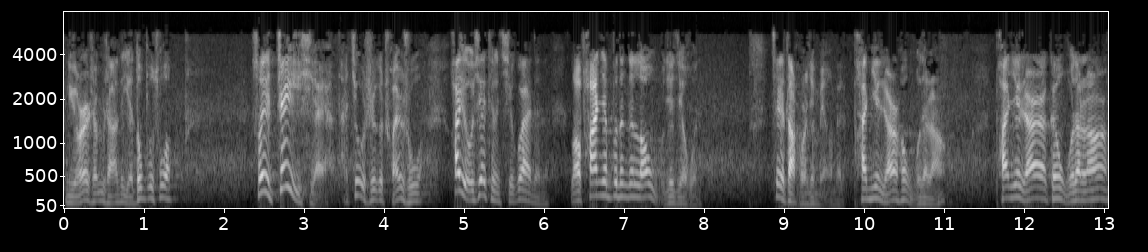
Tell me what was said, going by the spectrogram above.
女儿什么啥的也都不错。所以这些呀，它就是个传说。还有些挺奇怪的呢，老潘家不能跟老武家结婚。这大伙就明白了，潘金莲和武大郎，潘金莲跟武大郎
